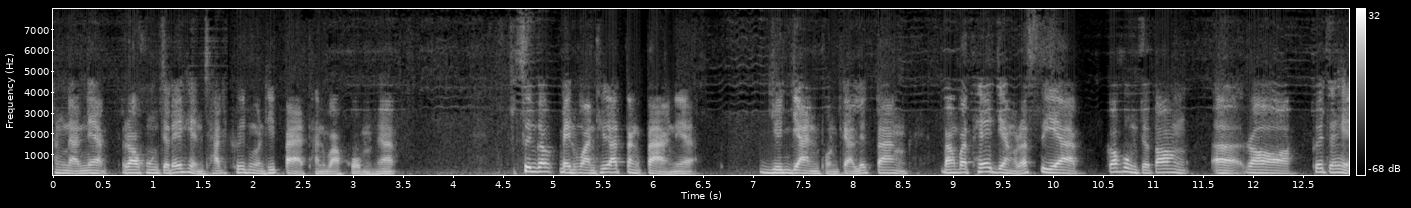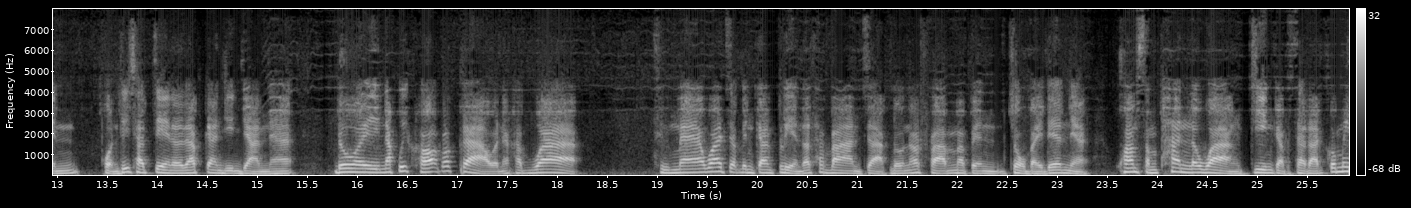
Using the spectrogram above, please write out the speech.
ทางนั้นเนี่ยเราคงจะได้เห็นชัดขึ้นวันที่ 8 ธันวาคมนะซึ่งก็เป็นวันที่รัฐต่างๆเนี่ยยืนยันผลการเลือกตั้ง บางประเทศอย่างรัสเซียก็คงจะต้องอรอเพื่อจะเห็น ผลที่ชัดเจนระดับการยืนยันนะฮะโดยนักวิเคราะห์ก็กล่าวนะครับว่า ถึงแม้ว่าจะเป็นการเปลี่ยนรัฐบาลจากโดนัลด์ทรัมป์มาเป็นโจไบเดนเนี่ยความสัมพันธ์ระหว่างจีนกับสหรัฐก็ไม่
